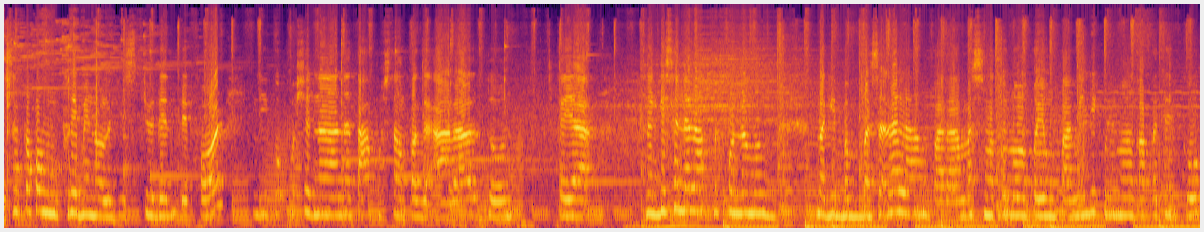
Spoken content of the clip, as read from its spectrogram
isa pa akong criminology student before hindi ko po siya na natapos ng pag-aaral doon kaya nag-isa na lang ako na mag mag-ibang bansa na lang para mas matulungan ko yung family ko, yung mga kapatid ko.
